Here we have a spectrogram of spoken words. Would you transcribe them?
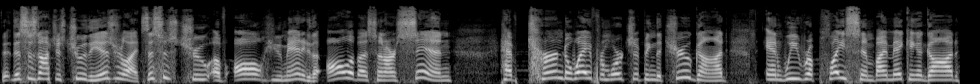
This is not just true of the Israelites. This is true of all humanity, that all of us in our sin have turned away from worshiping the true God and we replace him by making a God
